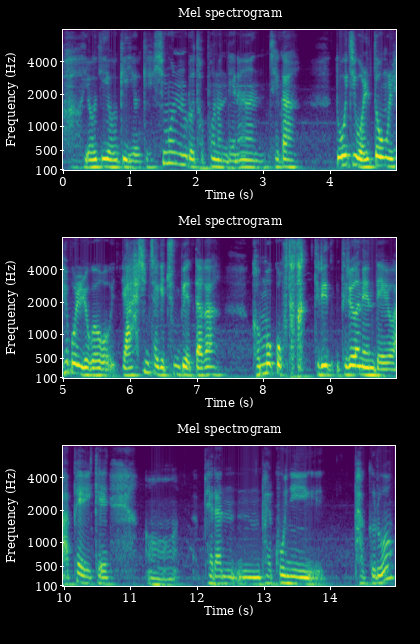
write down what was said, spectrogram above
아, 여기 여기 여기 신문으로 덮어놓은 데는 제가 노지 월동을 해보려고 야심차게 준비했다가 겁먹고 후다닥 들이, 들여낸데요. 앞에 이렇게 어, 베란 음, 발코니 밖으로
